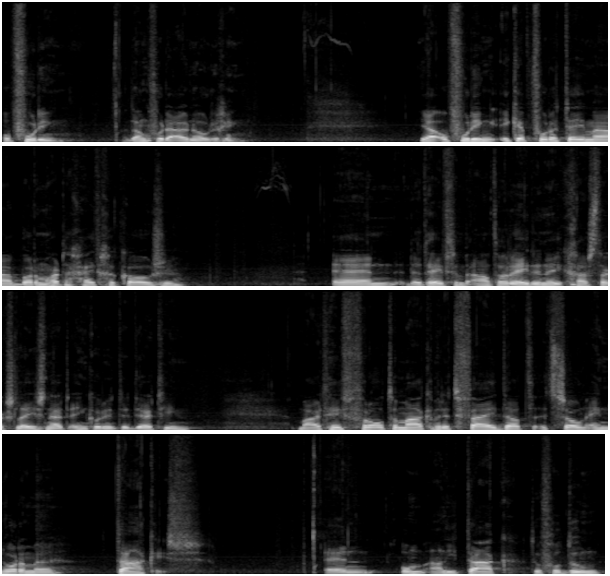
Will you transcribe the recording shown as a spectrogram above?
opvoeding. Dank voor de uitnodiging. Ja, opvoeding. Ik heb voor het thema barmhartigheid gekozen. En dat heeft een aantal redenen. Ik ga straks lezen uit 1 Corinthië 13. Maar het heeft vooral te maken met het feit dat het zo'n enorme taak is. En om aan die taak te voldoen,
